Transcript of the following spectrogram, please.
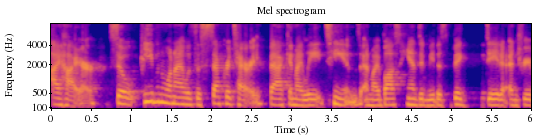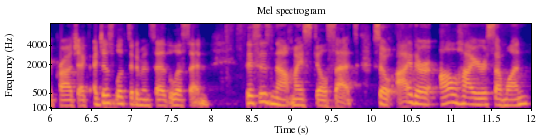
I hire. So even when I was a secretary back in my late teens and my boss handed me this big data entry project, I just looked at him and said, listen, this is not my skill set. So either I'll hire someone,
